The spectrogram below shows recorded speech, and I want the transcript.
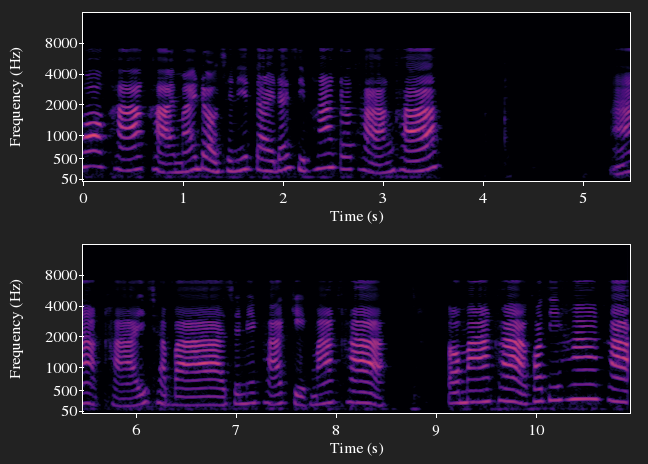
พ่อค้าขายไม้ดอกชนิดใดได้ 15 กระถางคะอ่าขายชบาใช่ไหมคะ เก่งมากค่ะ ต่อมาค่ะ ข้อที่ 5 ค่ะ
